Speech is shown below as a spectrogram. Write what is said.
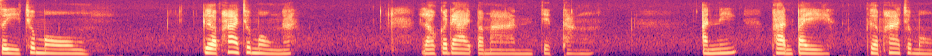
สี่ชั่วโมง เกือบห้าชั่วโมงนะ เราก็ได้ประมาณเจ็ดถัง อันนี้ผ่านไปเกือบห้าชั่วโมง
